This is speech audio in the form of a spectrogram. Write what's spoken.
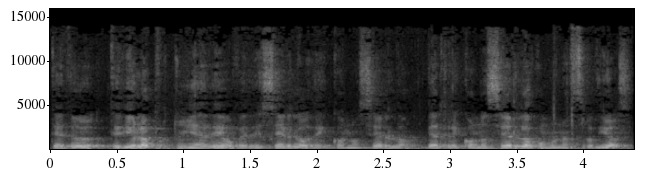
te, dio la oportunidad de obedecerlo, de conocerlo, de reconocerlo como nuestro Dios.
